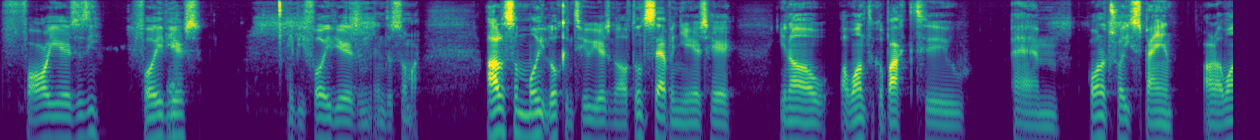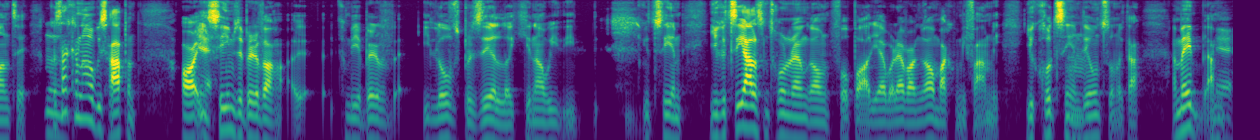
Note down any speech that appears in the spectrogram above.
four years, is he? Five years? He'd be five years in, in the summer. Alisson might look in two years and go, I've done seven years here. You know, I want to go back to, um, I want to try Spain, or I want to, because that can always happen. Or Mm. Yeah. he seems a bit of a, can be a bit of, he loves Brazil. Like, you know, he, he you could see him. You could see Alisson turning around, going football, yeah, whatever. I'm going back with my family. You could see him doing something like that. And maybe Mm. Yeah.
